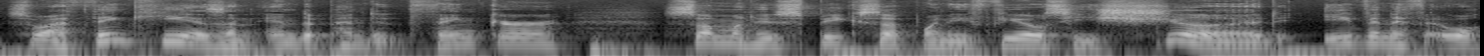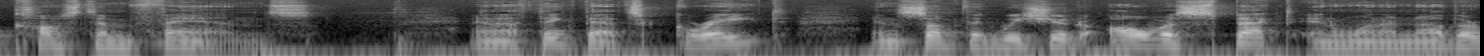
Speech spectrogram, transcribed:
so I think he is an independent thinker, someone who speaks up when he feels he should, even if it will cost him fans. And I think that's great and something we should all respect in one another,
